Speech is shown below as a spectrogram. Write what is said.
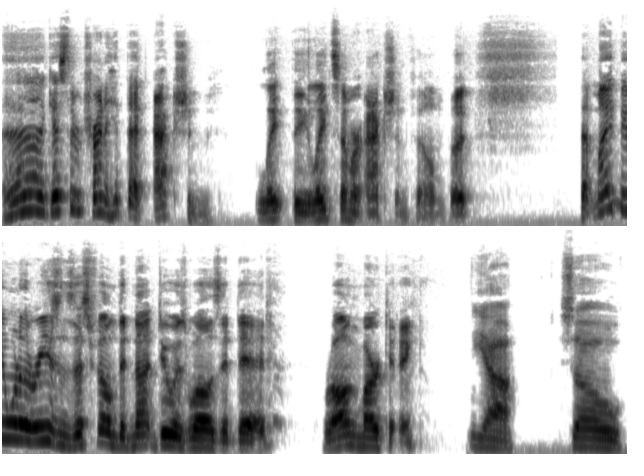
Uh, I guess they were trying to hit that action, late the late summer action film, but that might be one of the reasons this film did not do as well as it did. Wrong marketing. Yeah. So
